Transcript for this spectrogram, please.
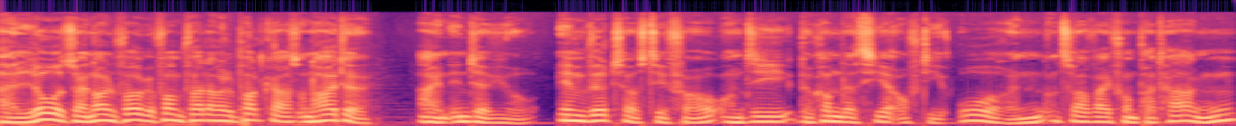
Hallo zu einer neuen Folge vom Fördermittel Podcast und heute ein Interview im Wirtschaftstv und Sie bekommen das hier auf die Ohren. Und zwar war ich vor ein paar Tagen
